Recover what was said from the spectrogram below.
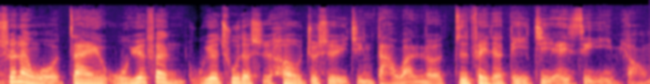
虽然我在五月份五月初的时候，就是已经打完了自费的第一剂 AZ 疫苗。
